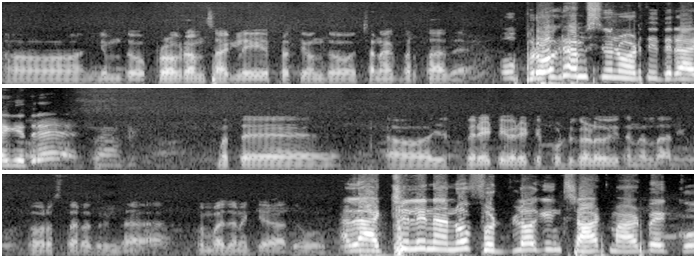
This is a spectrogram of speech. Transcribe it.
ಆ, ನಿಮ್ದು ಪ್ರೋಗ್ರಾಮ್ಸ್ ಆಗಲಿ ಪ್ರತಿಯೊಂದು ಚೆನ್ನಾಗಿ ಬರ್ತಾ ಇದೆ. ಓ ಪ್ರೋಗ್ರಾಮ್ಸ್ನು ನೋಡ್ತಿದ್ದೀರಾ ಆಗಿದ್ರೆ ಮತ್ತೆ ವೆರೈಟಿ ವೆರೈಟಿ ಫುಡ್ಗಳು ಇದನ್ನೆಲ್ಲ ನೀವು ತೋರಿಸ್ತಾ ಇರೋದ್ರಿಂದ ತುಂಬಾ ಜನಕ್ಕೆ ಅದು ಅಲ್ಲ ಆಕ್ಚುಲಿ ನಾನು ಫುಡ್ ಬ್ಲಾಗಿಂಗ್ ಸ್ಟಾರ್ಟ್ ಮಾಡಬೇಕು.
